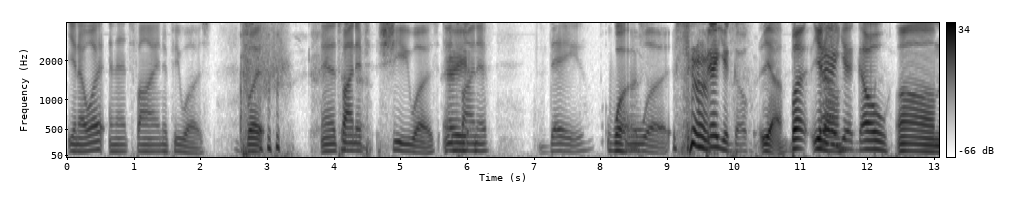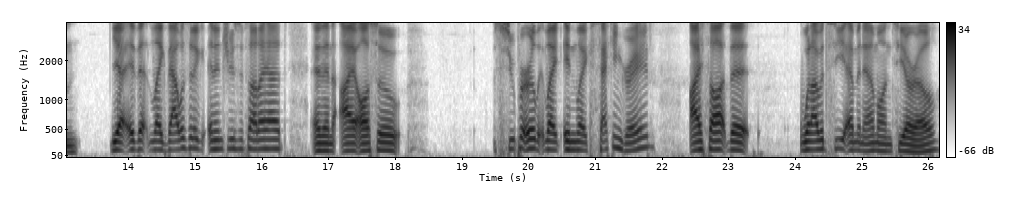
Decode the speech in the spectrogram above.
you know what, and that's fine if he was, but, and it's fine if she was, and Hey. it's fine if they Was. was. there you go. yeah, but you know there know, you go. um, yeah, it, that, like that was an, an intrusive thought I had, and then I also super early, like in like second grade, I thought that when I would see Eminem on TRL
